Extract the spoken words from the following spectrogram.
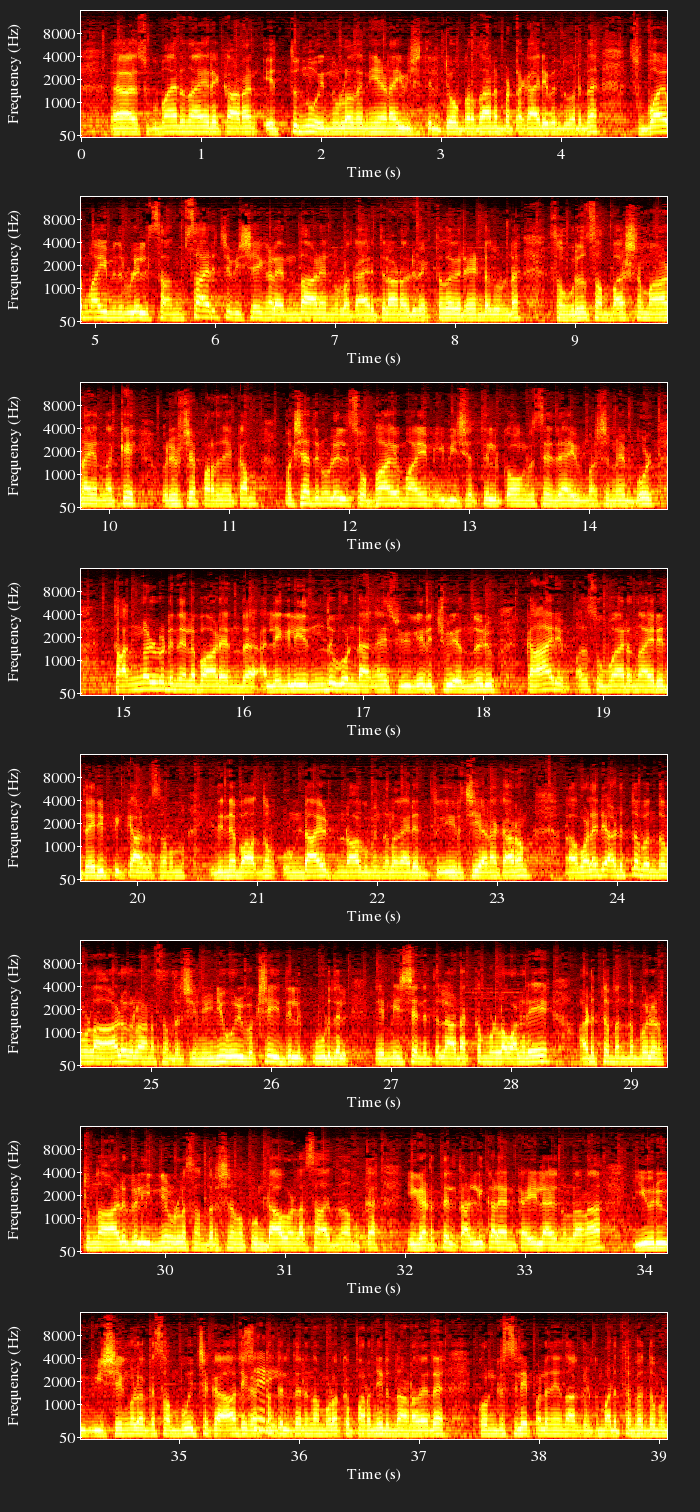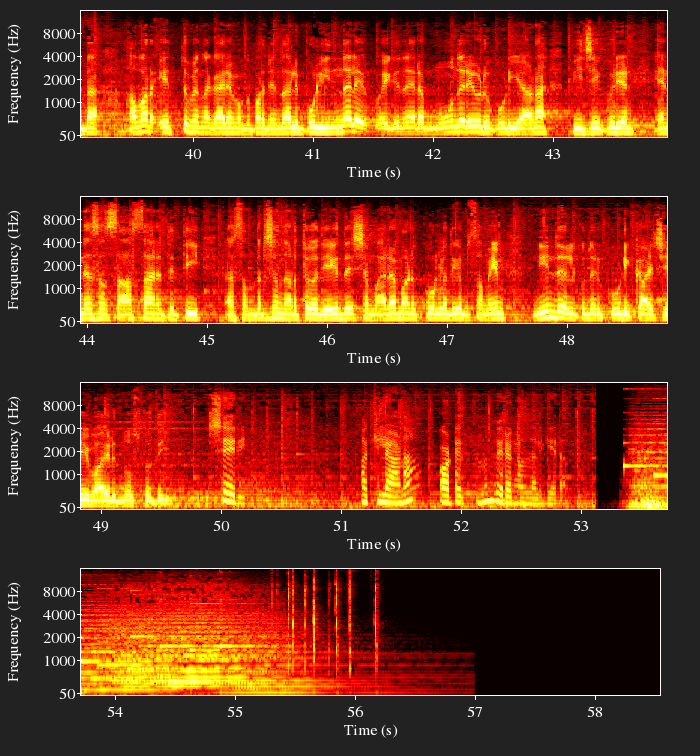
സുകുമാരൻ നായരെ കാണാൻ എത്തുന്നു എന്നുള്ളത് തന്നെയാണ് ഈ വിഷയത്തിൽ ഏറ്റവും പ്രധാനപ്പെട്ട കാര്യം എന്ന് പറയുന്നത്. സ്വാഭാവികമായും ഇതിനുള്ളിൽ സംസാരിച്ച വിഷയങ്ങൾ എന്താണ് എന്നുള്ള കാര്യത്തിലാണ് ഒരു വ്യക്തത വരേണ്ടതുണ്ട്. സൗഹൃദ സംഭാഷണമാണ് എന്നൊക്കെ ഒരുപക്ഷെ പറഞ്ഞേക്കാം. പക്ഷേ അതിനുള്ളിൽ സ്വാഭാവികമായും ഈ വിഷയത്തിൽ കോൺഗ്രസിനെതിരായ വിമർശനം ഇപ്പോൾ തങ്ങളുടെ നിലപാട് എന്ത് അല്ലെങ്കിൽ എന്തുകൊണ്ട് അങ്ങനെ സ്വീകരിച്ചു എന്നൊരു കാര്യം അത് സുകുമാരൻ നായരെ ധരിപ്പിക്കാനുള്ള ശ്രമം ഇതിന്റെ ഭാഗം ഉണ്ടായിട്ടുണ്ടാകും എന്നുള്ള കാര്യം തീർച്ചയാണ്. കാരണം വളരെ അടുത്ത ബന്ധമുള്ള ആളുകളാണ് സന്ദർശിക്കുന്നത്. ഇനി ഒരു പക്ഷേ ഇതിൽ കൂടുതൽ രമേശ് ചെന്നിത്തല അടക്കമുള്ള വളരെ അടുത്ത ബന്ധം പുലർത്തുന്ന ആളുകൾ ഇനിയുള്ള സന്ദർശനമൊക്കെ ഉണ്ടാവാനുള്ള സാധ്യത നമുക്ക് ഈ ഘട്ടത്തിൽ തള്ളിക്കളയാൻ കഴിയില്ല എന്നുള്ളതാണ് ഈ ഒരു വിഷയങ്ങളൊക്കെ സംഭവിച്ച ആദ്യ ഘട്ടത്തിൽ തന്നെ നമ്മളൊക്കെ പറഞ്ഞിരുന്നതാണ്. അതായത് കോൺഗ്രസിലെ പല നേതാക്കൾക്കും അടുത്ത ബന്ധമുണ്ട്. അവർ എത്തുമെന്ന കാര്യമൊക്കെ പറഞ്ഞു എന്നാൽ ഇപ്പോൾ ഇന്നലെ വൈകുന്നേരം മൂന്നരയോട് കൂടിയാണ് P J Kurien N S S ആസ്ഥാനത്തെത്തി സന്ദർശനം നടത്തുക ഏകദേശം അരമണിക്കൂറിലധികം സമയം നീണ്ടു നിൽക്കുന്ന ഒരു കൂടിക്കാഴ്ചയുമായിരുന്നു സ്മൃതി ശരി. അഖിലാണ് കോട്ടയത്ത് നിന്നും വിവരങ്ങൾ നൽകിയത്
